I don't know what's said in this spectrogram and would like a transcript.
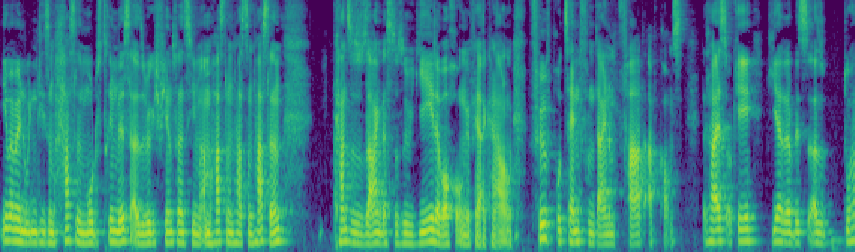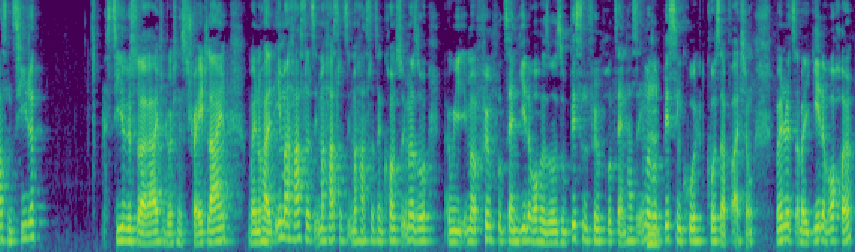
immer wenn du in diesem Hustle-Modus drin bist, also wirklich 24 am Hustlen, Hustlen, Hustlen, kannst du so sagen, dass du so jede Woche ungefähr, keine Ahnung, fünf Prozent von deinem Pfad abkommst. Das heißt, okay, hier, du bist, also du hast ein Ziel, das Ziel wirst du erreichen durch eine Straight Line. Und wenn du halt immer hustlest, immer hustlest, immer hustlest, dann kommst du immer so, irgendwie immer fünf Prozent jede Woche, so, so ein bisschen fünf Prozent, hast du immer mhm. so ein bisschen Kur Kursabweichung. Und wenn du jetzt aber jede Woche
